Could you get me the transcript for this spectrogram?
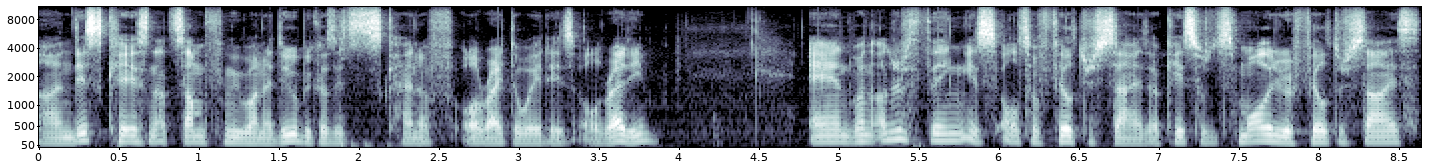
Uh, in this case, not something we want to do because it's kind of all right the way it is already. And one other thing is also filter size. Okay, so the smaller your filter size,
